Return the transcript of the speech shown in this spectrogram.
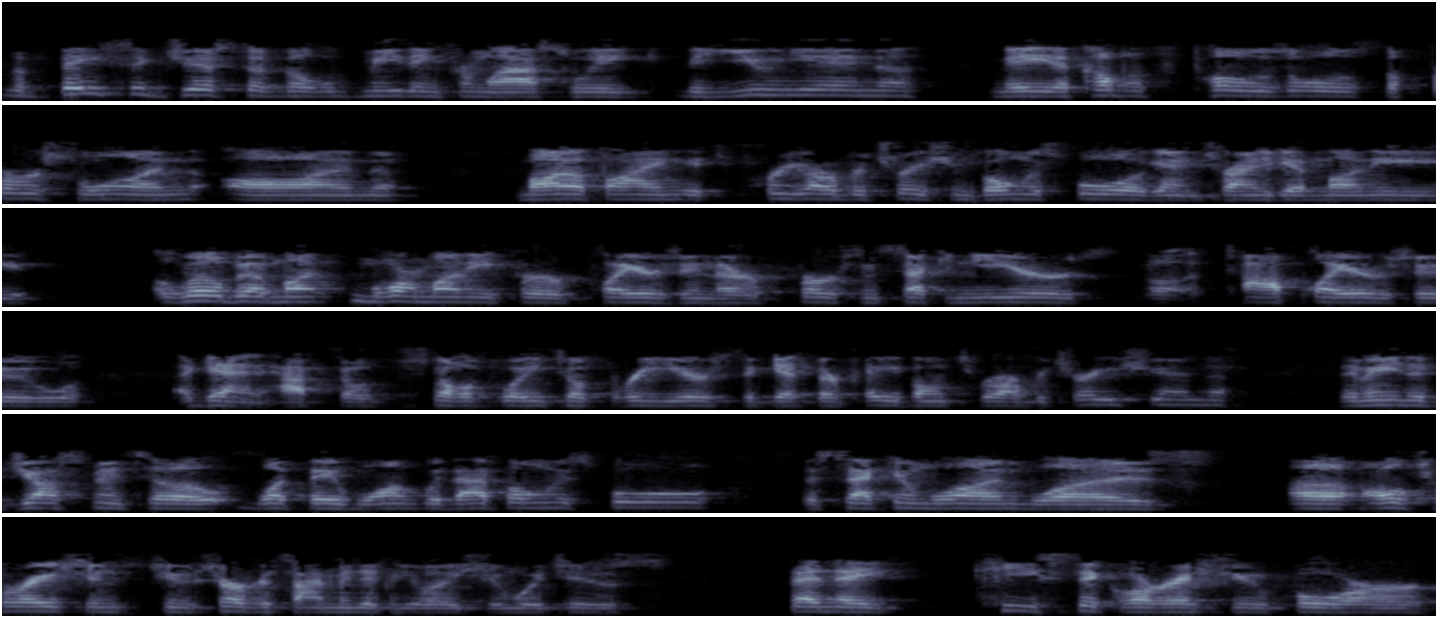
the basic gist of the meeting from last week, the union made a couple proposals. The first one on modifying its pre-arbitration bonus pool, again, trying to get money, a little bit more money for players in their first and second years, uh, top players who, again, have to still wait until three years to get their pay bonus for arbitration. They made an adjustment to what they want with that bonus pool. The second one was uh, alterations to service time manipulation, which has been a key stickler issue for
